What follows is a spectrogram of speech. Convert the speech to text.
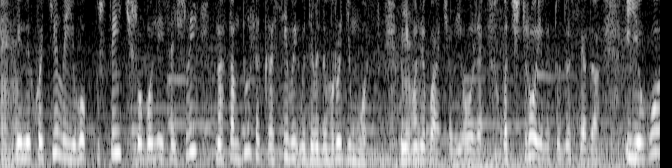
Ага. І не хотіли його пустити, щоб вони зайшли. У нас там дуже красивий у Девидоброді мост. Ви його не бачили, його вже от строїли туди сюди. І його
